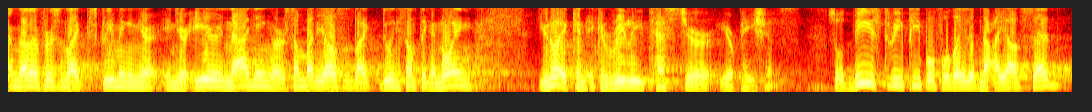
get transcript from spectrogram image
another person like screaming in your, in your ear, nagging or somebody else is like doing something annoying. You know, it can, it can really test your, your patience. So these three people, Fudayl ibn Iyad said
